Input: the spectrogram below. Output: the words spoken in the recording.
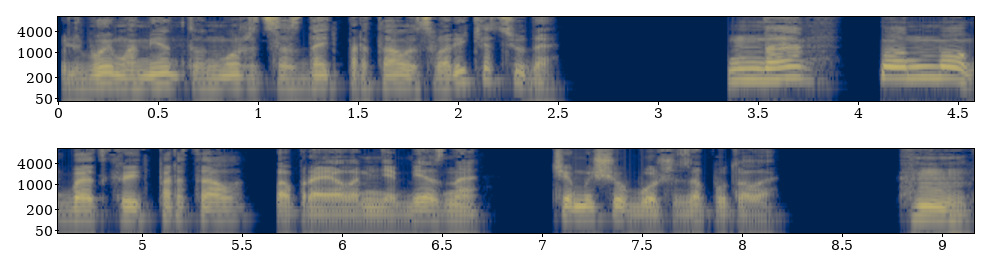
в любой момент он может создать портал и свалить отсюда? Да, он мог бы открыть портал, поправила меня бездна, чем еще больше запутала. Хм,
